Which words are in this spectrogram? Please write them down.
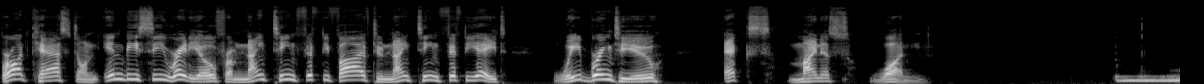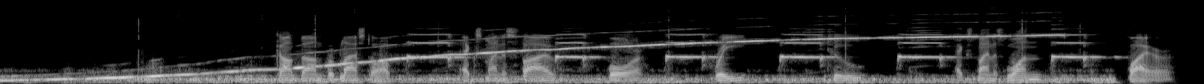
broadcast on NBC Radio from 1955 to 1958, we bring to you X minus 1. Countdown for blast off. X minus 5, 4, 3, 2, X minus 1, fire.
